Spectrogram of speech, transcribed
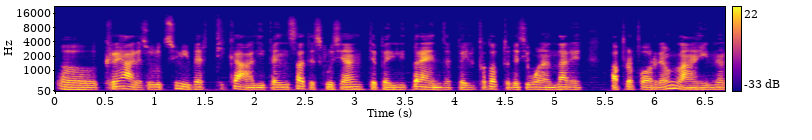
uh, creare soluzioni verticali pensate esclusivamente per il brand e per il prodotto che si vuole andare a proporre online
